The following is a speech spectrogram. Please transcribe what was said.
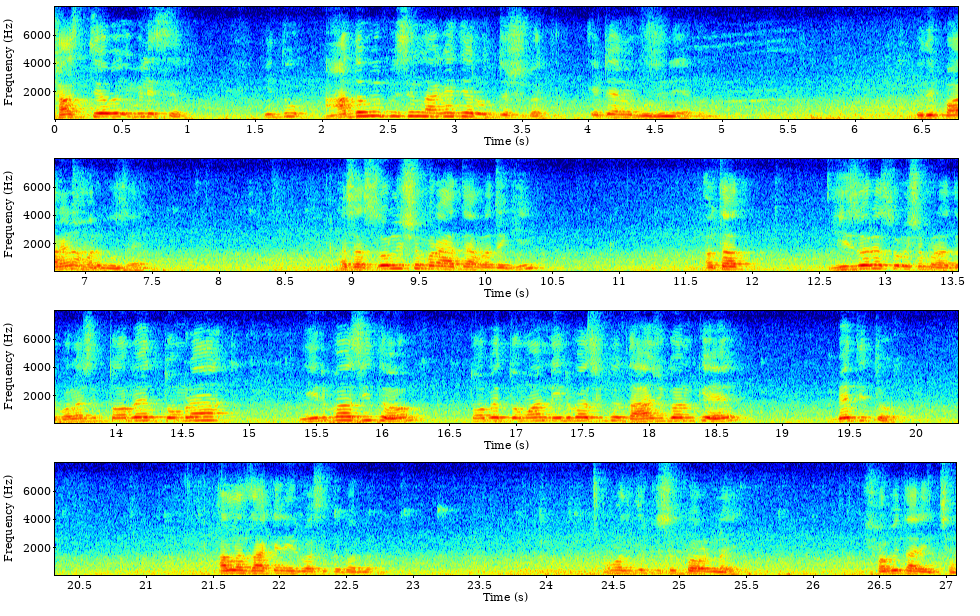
শাস্তি হবে ইবলিসের। কিন্তু আদমের পিছনে লাগাই দেওয়ার উদ্দেশ্যটা কি? এটা আমি বুঝিনি এখন। যদি পারেন আমার বুঝায় আচ্ছা চল্লিশ নম্বর আয়াতে আমরা দেখি, অর্থাৎ হিজরের চল্লিশ নম্বর আয়াতে বলা হয়েছে, তবে তোমরা নির্বাচিত তবে তোমার নির্বাচিত দাসগণকে ব্যতীত আল্লাহ যাকে নির্বাচিত করবে আমাদের তো কিছু করার নাই। সবই তার ইচ্ছা।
